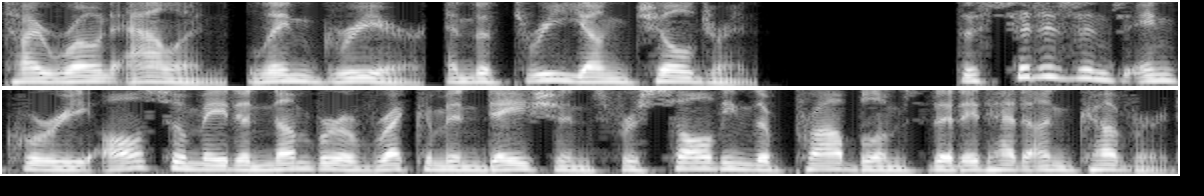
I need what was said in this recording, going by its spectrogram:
Tyrone Allen, Lynn Greer, and the three young children. The Citizens' Inquiry also made a number of recommendations for solving the problems that it had uncovered.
